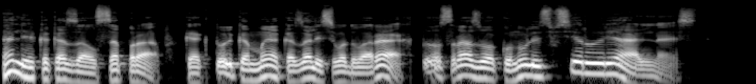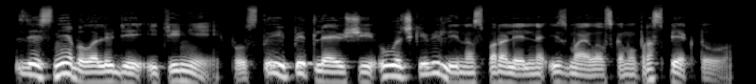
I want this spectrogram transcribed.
Олег оказался прав. Как только мы оказались во дворах, то сразу окунулись в серую реальность. Здесь не было людей и теней. Пустые петляющие улочки вели нас параллельно Измайловскому проспекту.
